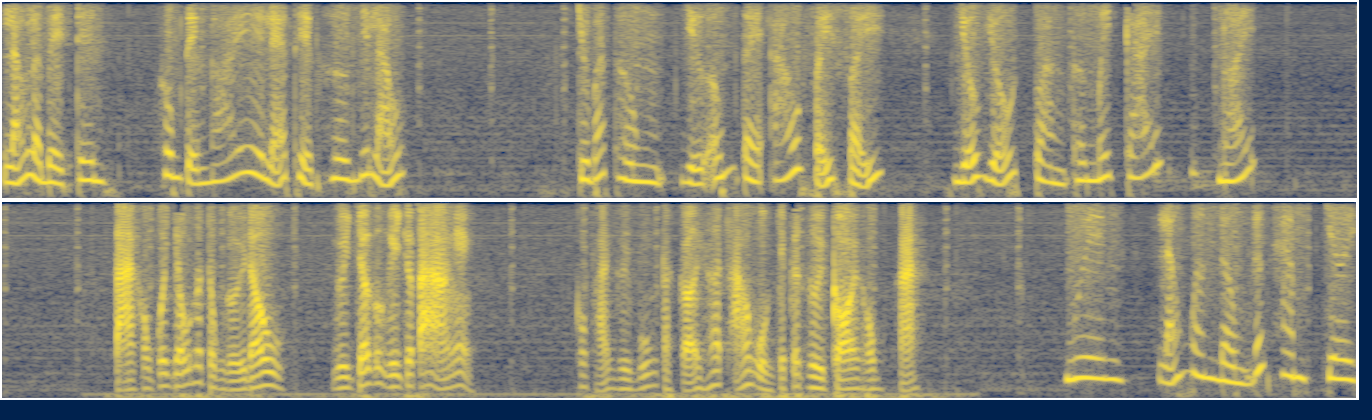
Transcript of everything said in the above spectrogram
Lão là bề trên không tiện nói lẽ thiệt hơn với lão. Chu bá thông giữ ống tay áo phẩy phẩy vỗ vỗ toàn thân mấy cái nói ta không có giấu nó trong người đâu. Người chớ có ghi cho ta à nghe. Có phải ngươi muốn ta cởi hết áo quần cho các ngươi coi không, hả? Nguyên, lão ngoan đồng rất ham chơi.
